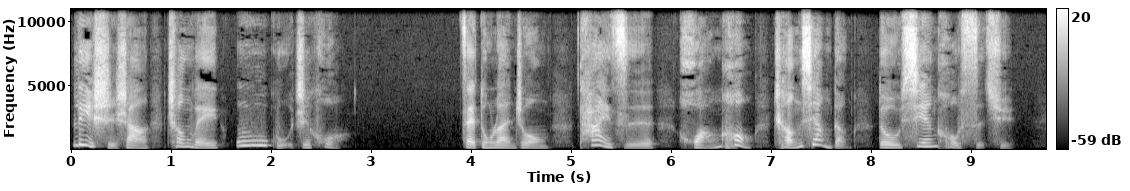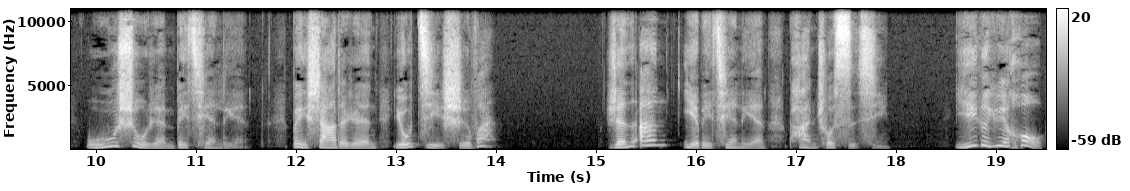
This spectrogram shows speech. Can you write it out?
历史上称为巫蛊之祸。在动乱中，太子、皇后、丞相等都先后死去，无数人被牵连，被杀的人有几十万。任安也被牵连，判处死刑，一个月后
